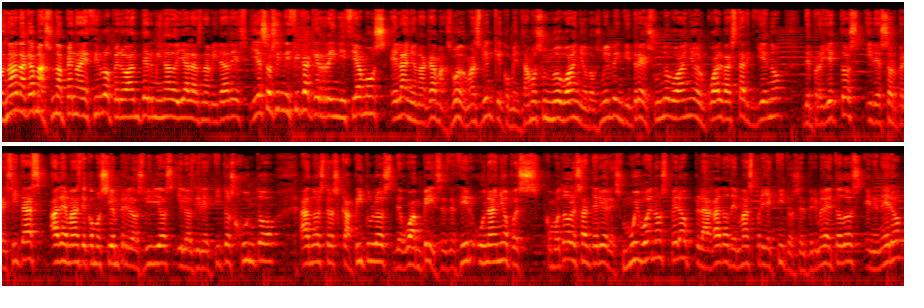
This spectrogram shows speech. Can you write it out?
Pues nada, Nakamas, una pena decirlo, pero han terminado ya las navidades y eso significa que reiniciamos el año, Nakamas. Bueno, más bien que comenzamos un nuevo año, 2023, un nuevo año el cual va a estar lleno de proyectos y de sorpresitas, además de como siempre los vídeos y los directitos junto a nuestros capítulos de One Piece. Es decir, un año pues como todos los anteriores, muy buenos, pero plagado de más proyectitos. El primero de todos en enero,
